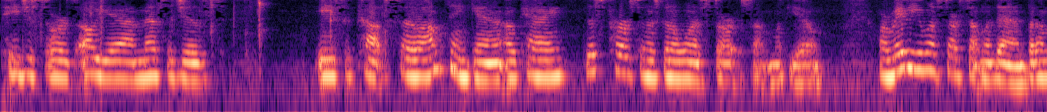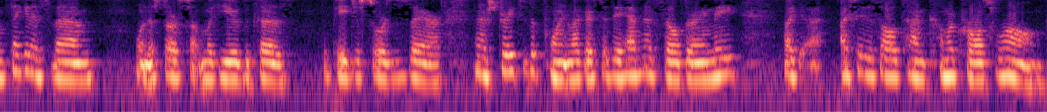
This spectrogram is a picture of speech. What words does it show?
Page of Swords. Oh, yeah, messages. Ace of Cups. So I'm thinking, okay, this person is going to want to start something with you. Or maybe you want to start something with them, but I'm thinking it's them wanting to start something with you because the Page of Swords is there. And they're straight to the point. Like I said, they have no filter. And may, like I say this all the time, come across wrong.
